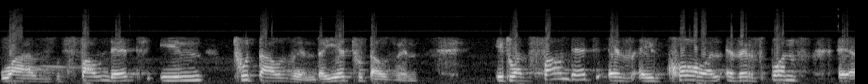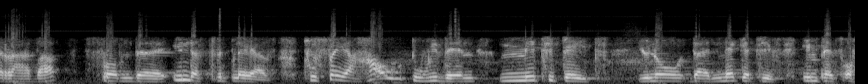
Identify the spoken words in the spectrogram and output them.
was founded in 2000, the year 2000 it was founded as a call, as a response, uh, rather, from the industry players to say how do we then mitigate you know the negative impacts of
